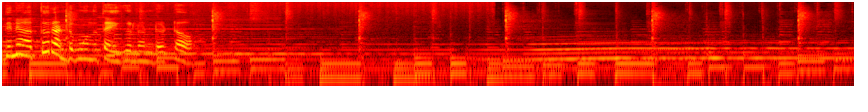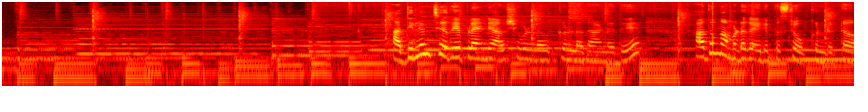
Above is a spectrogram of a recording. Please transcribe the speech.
ഇതിനകത്ത് രണ്ട് മൂന്ന് തൈകളുണ്ട് കേട്ടോ. അതിലും ചെറിയ പ്ലാന്റ് ആവശ്യമുള്ളവർക്കുള്ളതാണിത്. അതും നമ്മുടെ കയ്യിൽ ഇപ്പോൾ സ്റ്റോക്ക് ഉണ്ട് കേട്ടോ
